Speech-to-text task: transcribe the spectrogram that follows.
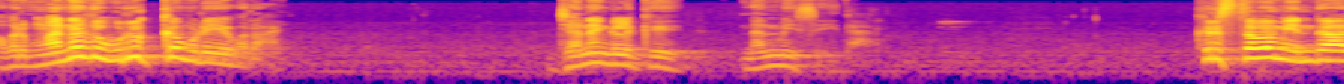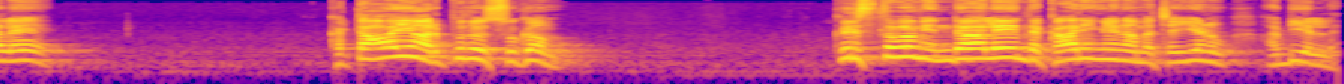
அவர் மனது உருக்கமுடையவராய் ஜனங்களுக்கு நன்மை செய்தார். கிறிஸ்தவம் என்றாலே கட்டாயம் அற்புத சுகம். கிறிஸ்தவம் என்றாலே இந்த காரியங்களை நாம் செய்யணும். அப்படி அல்ல.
